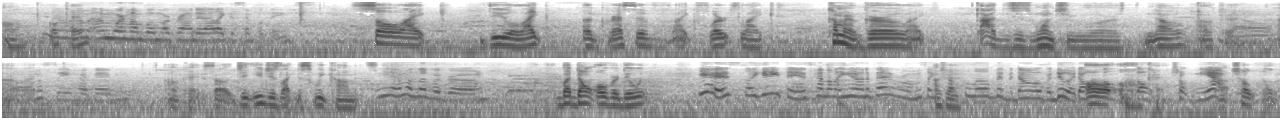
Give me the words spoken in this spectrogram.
Oh, okay. You know, I'm, I'm more humble, more grounded. I like the simple things. So, like, do you like aggressive like flirts? Like, come here, girl. Like, I just want you, or no? Okay. No, All no, right. I'm a sweetheart, baby. Okay. So you just like the sweet comments, Yeah, I'm a lover girl. but don't overdo it. Yeah, it's like anything. It's kind of like you know in the bedroom. It's like Okay. choke a little bit, but don't overdo it. Don't Oh, don't, don't choke me Don't out. choke, don't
